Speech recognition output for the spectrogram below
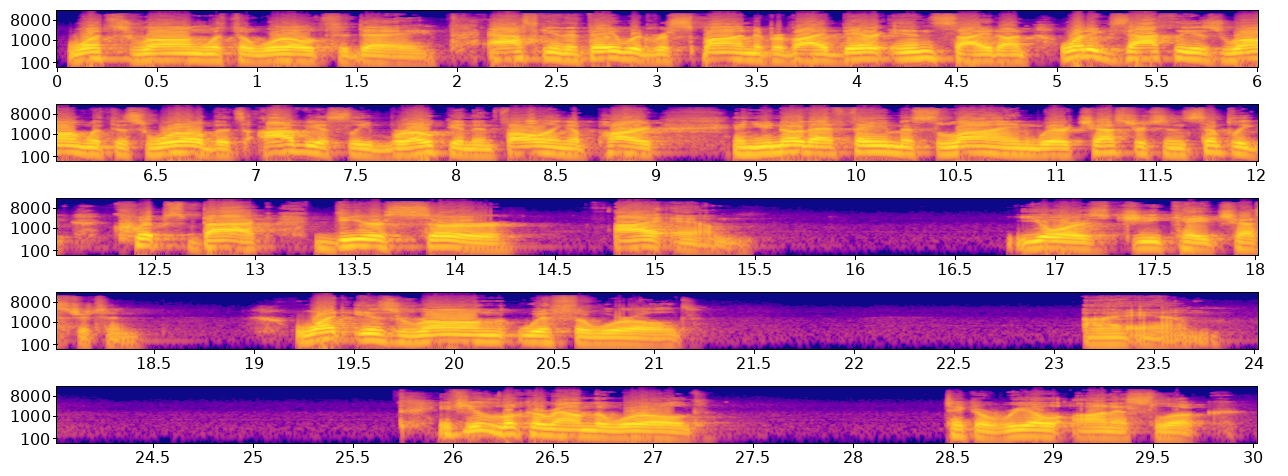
What's wrong with the world today? Asking that they would respond and provide their insight on what exactly is wrong with this world that's obviously broken and falling apart. And you know that famous line where Chesterton simply quips back, Dear Sir, I am. Yours, G.K. Chesterton. What is wrong with the world? I am. If you look around the world, take a real honest look,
